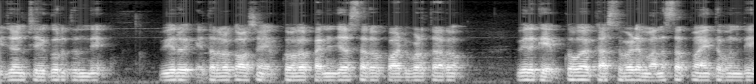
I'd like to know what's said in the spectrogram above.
విజయం చేకూరుతుంది. వీరు ఇతరుల కోసం ఎక్కువగా పనిచేస్తారు పాటుపడతారు వీరికి ఎక్కువగా కష్టపడే మనస్తత్వం అయితే ఉంది.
